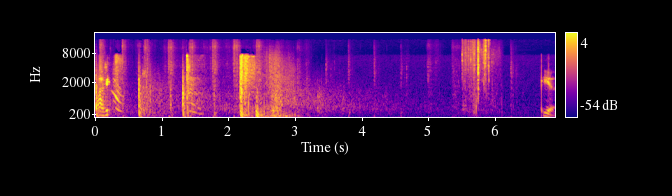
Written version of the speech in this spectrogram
Ali. Aqui,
